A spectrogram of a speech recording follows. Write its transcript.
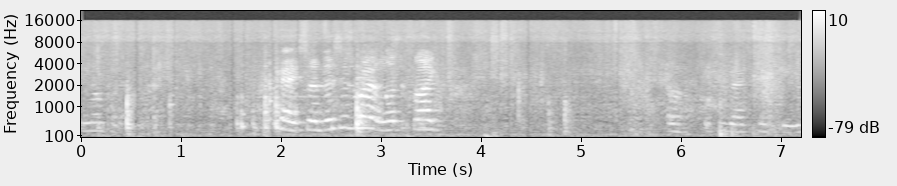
You don't put it there. Okay, so this is what it looks like. Oh, if you guys can see.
